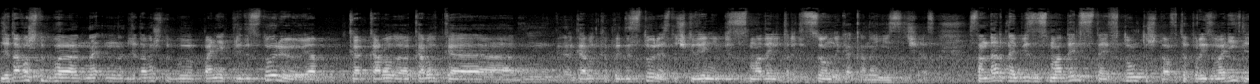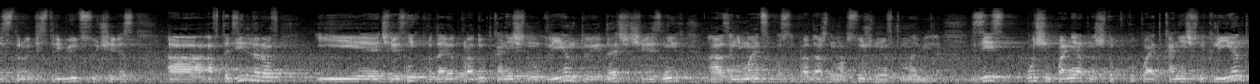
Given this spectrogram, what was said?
Для того, чтобы, для того, чтобы понять предысторию, я, короткая, короткая предыстория с точки зрения бизнес-модели традиционной, как она есть сейчас. Стандартная бизнес-модель состоит в том, что автопроизводитель строит дистрибьюцию через а, автодилеров и через них продает продукт конечному клиенту и дальше через них а, занимается послепродажным обслуживанием автомобиля. Здесь очень понятно, что покупает конечный клиент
